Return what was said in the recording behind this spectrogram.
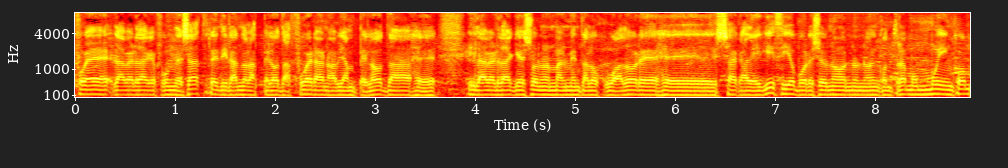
fue la verdad que fue un desastre, tirando las pelotas fuera, no habían pelotas eh, y la verdad que eso normalmente a los jugadores eh, saca de quicio, por eso no, no, nos encontramos muy incómodos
